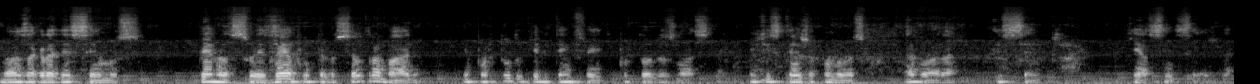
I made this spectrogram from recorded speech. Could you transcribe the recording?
nós agradecemos pelo seu exemplo, pelo seu trabalho e por tudo que ele tem feito por todos nós. E que esteja conosco agora e sempre. Que assim seja.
